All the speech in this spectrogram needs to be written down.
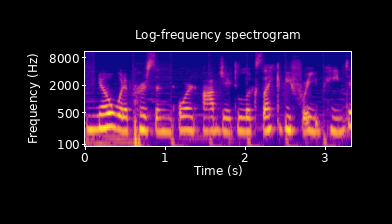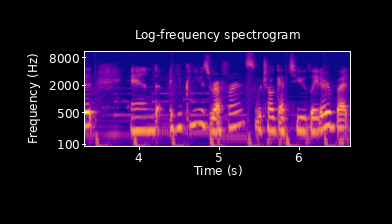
know what a person or an object looks like before you paint it. And you can use reference, which I'll get to later, but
